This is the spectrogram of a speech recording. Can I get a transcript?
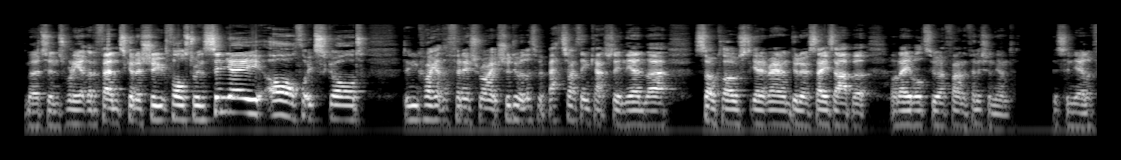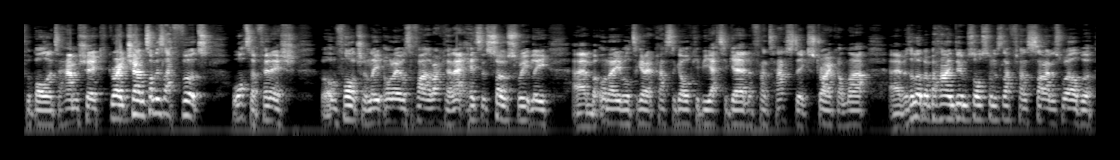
Mertens running at the defence, going to shoot, falls to Insigne. Oh, thought he'd scored. Didn't quite get the finish right. Should do a little bit better, I think, actually, in the end there. So close to get it around Julio Cesar, but unable to uh, find the finish in the end. Insigne looking for the ball into Hamsik. Great chance on his left foot. What a finish. But unfortunately, unable to find the back of the net. Hits it so sweetly, um, but unable to get it past the goalkeeper yet again. A fantastic strike on that. Um, there's a little bit behind him, so also on his left-hand side as well, but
